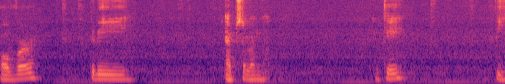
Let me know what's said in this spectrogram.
over 3 epsilon naught okay p.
